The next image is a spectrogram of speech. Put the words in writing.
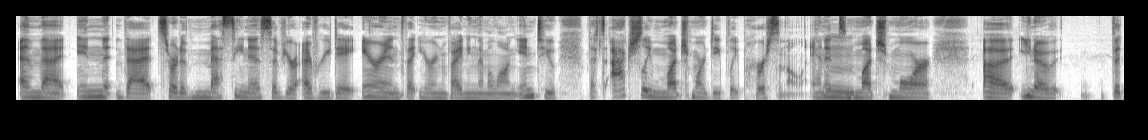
And that in that sort of messiness of your everyday errands that you're inviting them along into that's actually much more deeply personal and it's much more uh, you know, the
